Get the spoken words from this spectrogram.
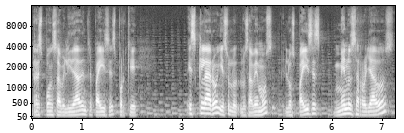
responsabilidad entre países, porque es claro, y eso lo, lo sabemos, los países menos desarrollados,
